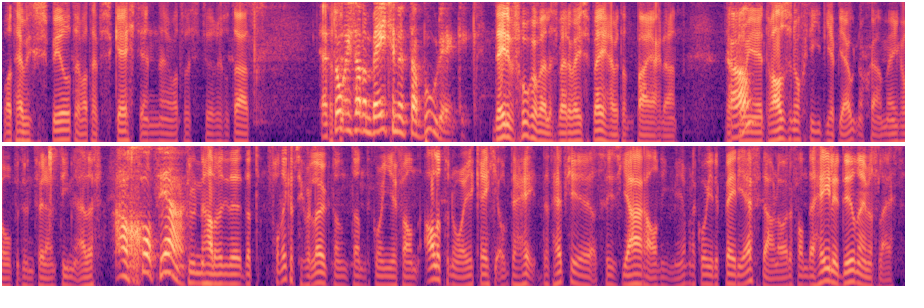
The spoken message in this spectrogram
Wat hebben ze gespeeld en wat hebben ze gecashed en eh, wat was het eh, resultaat. En Dat toch is- dat een beetje een taboe, denk ik. Deden we vroeger wel eens bij de WCP, hebben we dat een paar jaar gedaan. Kon je, toen hadden ze nog, die, die heb jij ook nog aan meegeholpen toen 2010, 11. Oh god, ja. Toen hadden we, de, dat vond ik op zich wel leuk. Dan, dan kon je van alle toernooien, kreeg je ook de he- dat heb je sinds jaren al niet meer. Maar dan kon je de pdf downloaden van de hele deelnemerslijst.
